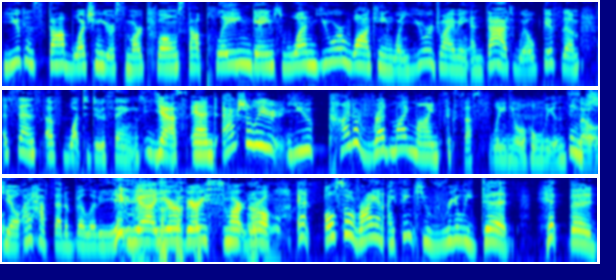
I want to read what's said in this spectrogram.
You can stop watching your smartphone, stop playing games when you're walking, when you're driving, and that will give them a sense of what to do things. Yes, and actually, you kind of read my mind successfully Thank so. you. I have that ability. yeah, you're a very smart girl. Uh -oh. And also, Ryan, I think you really did hit the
